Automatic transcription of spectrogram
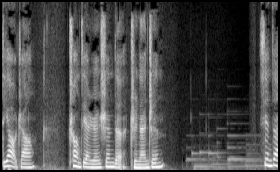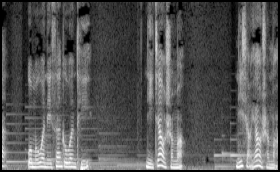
第二章：创建人生的指南针。现在我们问你三个问题：你叫什么？你想要什么？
